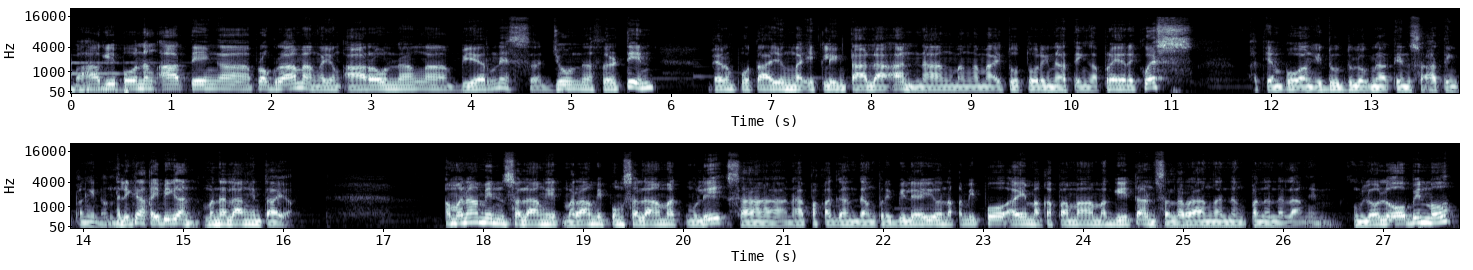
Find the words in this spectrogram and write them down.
Bahagi po ng ating ah, programa ngayong araw ng ah, Biyernes, ah, June 13, meron po tayong maikling talaan ng mga maituturing nating ah, prayer requests at yan po ang idudulog natin sa ating Panginoon. Halika kaibigan, manalangin tayo. Ama namin sa langit, marami pong salamat muli sa napakagandang pribileyo na kami po ay makapamamagitan sa larangan ng pananalangin. Kung loloobin mo,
